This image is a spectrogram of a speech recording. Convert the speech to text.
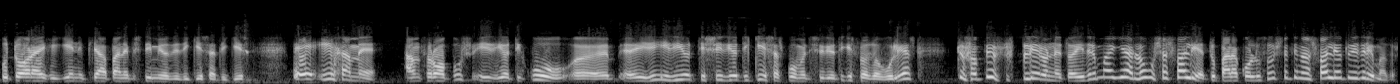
που τώρα έχει γίνει πια Πανεπιστήμιο Δυτικής Αττικής, ε, είχαμε ανθρώπους ιδιωτικού, ε, ε ιδιο, της ιδιωτικής ας πούμε, της ιδιωτικής πρωτοβουλίας, τους οποίους τους πλήρωνε το Ίδρυμα για λόγους ασφαλείας, του παρακολουθούσε την ασφάλεια του Ιδρύματος.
